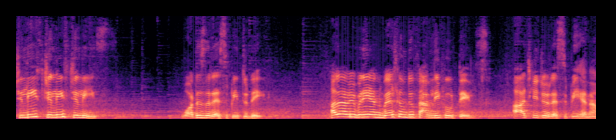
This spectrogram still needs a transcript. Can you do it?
chilies, chilies, chilies. What is the recipe today? Hello everybody and welcome to Family Food Tales. आज की जो रेसिपी है ना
